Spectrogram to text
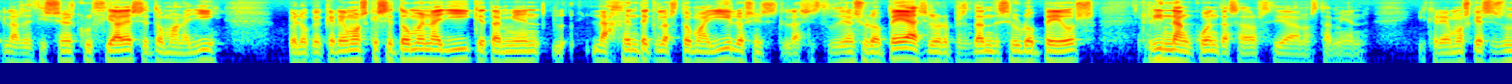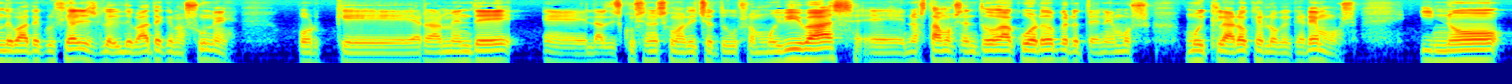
las decisiones cruciales se toman allí pero lo que queremos es que se tomen allí, que también la gente que las toma allí, las instituciones europeas y los representantes europeos rindan cuentas a los ciudadanos también. Y creemos que ese es un debate crucial y es el debate que nos une, porque realmente eh, las discusiones, como has dicho tú, son muy vivas, eh, no estamos en todo de acuerdo, pero tenemos muy claro qué es lo que queremos. Y no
